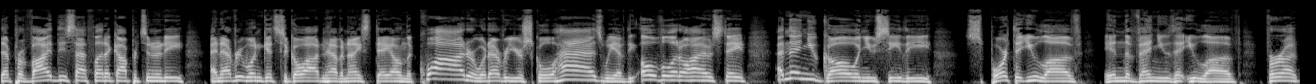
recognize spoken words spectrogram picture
that provide this athletic opportunity and everyone gets to go out and have a nice day on the quad or whatever your school has. We have the oval at Ohio State and then you go and you see the sport that you love in the venue that you love for a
